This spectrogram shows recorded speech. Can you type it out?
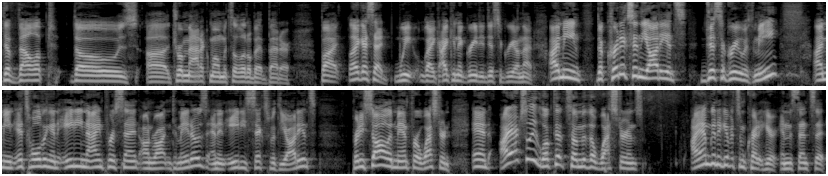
developed those uh, dramatic moments a little bit better. But like I said, we like I can agree to disagree on that. I mean, the critics in the audience disagree with me. I mean, it's holding an 89% on Rotten Tomatoes and an 86 with the audience. Pretty solid, man, for a western. And I actually looked at some of the westerns. I am going to give it some credit here in the sense that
